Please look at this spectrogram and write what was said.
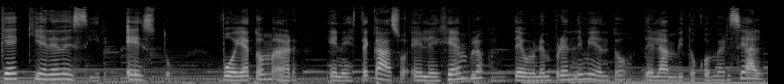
¿Qué quiere decir esto? Voy a tomar en este caso el ejemplo de un emprendimiento del ámbito comercial.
